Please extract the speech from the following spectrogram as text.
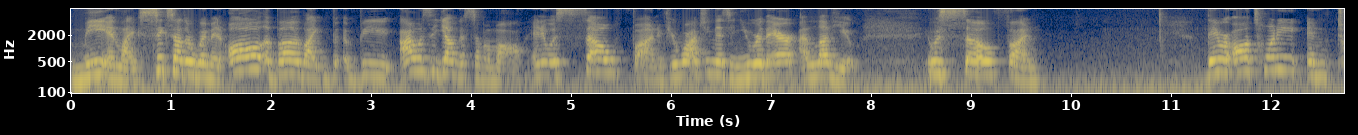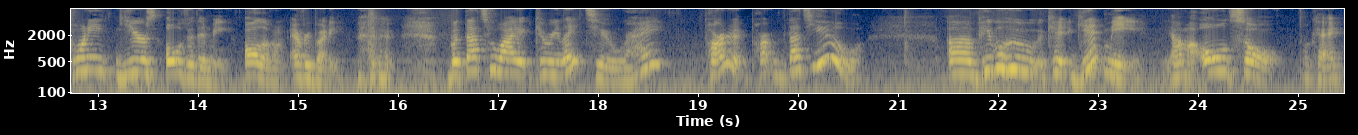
me and like six other women all above like be i was the youngest of them all. And it was so fun. If you're watching this and you were there i love you. It was so fun. They were all 20 and 20 years older than me all of them everybody. But that's who i can relate to right? Part of it part that's you. Um, people who can get me. I'm an old soul okay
